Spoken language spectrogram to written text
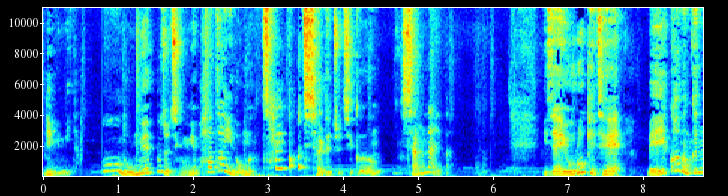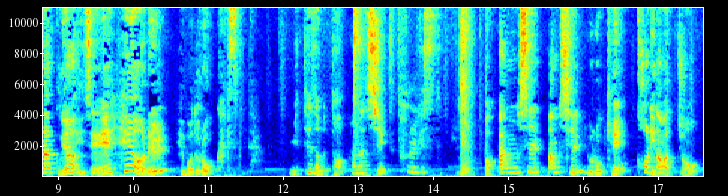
립입니다. 어, 너무 예쁘죠, 지금? 이 화장이 너무 찰떡같이 잘 됐죠, 지금? 장난 아니다. 이제 요렇게 제 메이크업은 끝났고요. 이제 헤어를 해보도록 하겠습니다. 밑에서부터 하나씩 풀겠습니다. 빵실 빵실 요렇게 컬이 나왔죠.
